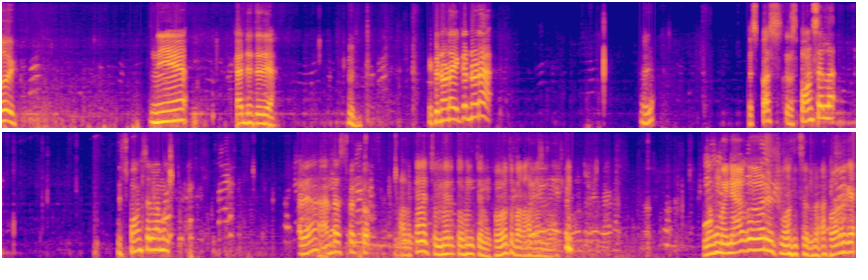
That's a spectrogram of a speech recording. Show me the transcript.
ಓಯ್ ನೀ ಕದ್ ನಿಂತಿದ್ಯಾ ಈ ಕಡೆ ನೋಡ ಈ ಕಡೆ ನೋಡ. ರೆಸ್ಪಾನ್ಸ್ ರೆಸ್ಪಾನ್ಸ್ ಇಲ್ಲ. ರೆಸ್ಪಾನ್ಸ್ ಇಲ್ಲ ನಮಗೆ. ಅದೇ ಅನ್ರೆಸ್ಪೆಕ್ಟ್ ಅದಕ್ಕನ ಚುಮ್ಮಿರಿ ತಗೊಂತೇನೆ ಹೋತ್ ಬರಲ್ಲ ನಮ್ಮ ಮನ್ಯಾಗ ರೆಸ್ಪಾನ್ಸ್ ಇಲ್ಲ. ಹೊರಗೆ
